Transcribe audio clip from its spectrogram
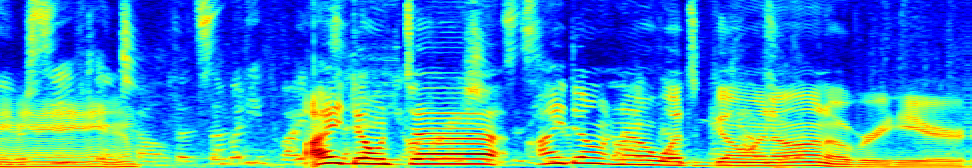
We received intel that somebody vital I don't, uh, I don't know what's going on over here.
